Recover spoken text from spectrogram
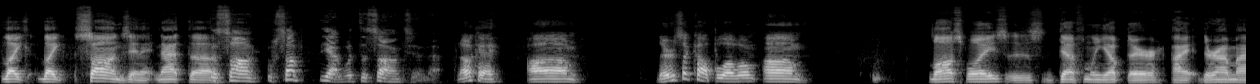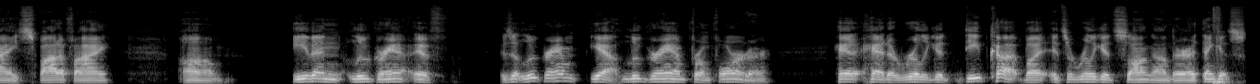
Like like songs in it, not the the song, some yeah, with the songs in that. Okay. Um there's a couple of them. Um Lost Boys is definitely up there. I they're on my Spotify. Um even Lou Gramm if is it Lou Gramm? Yeah, Lou Gramm from Foreigner had had a really good deep cut, but it's a really good song on there. I think it's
